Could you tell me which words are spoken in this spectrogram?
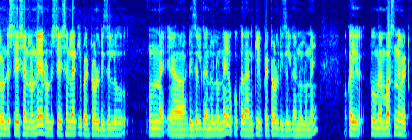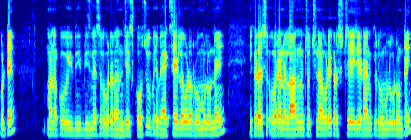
రెండు స్టేషన్లు ఉన్నాయి. రెండు స్టేషన్లకి పెట్రోల్ డీజిల్ ఉన్నాయి. డీజిల్ గన్నులు ఉన్నాయి. ఒక్కొక్క దానికి పెట్రోల్ డీజిల్ గన్నులు ఉన్నాయి. ఒక టూ మెంబర్స్ని పెట్టుకుంటే మనకు ఇది బిజినెస్ కూడా రన్ చేసుకోవచ్చు. బ్యాక్ సైడ్లో కూడా రూములు ఉన్నాయి. ఇక్కడ ఎవరైనా లాంగ్ నుంచి వచ్చినా కూడా ఇక్కడ స్టే చేయడానికి రూములు కూడా ఉంటాయి.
